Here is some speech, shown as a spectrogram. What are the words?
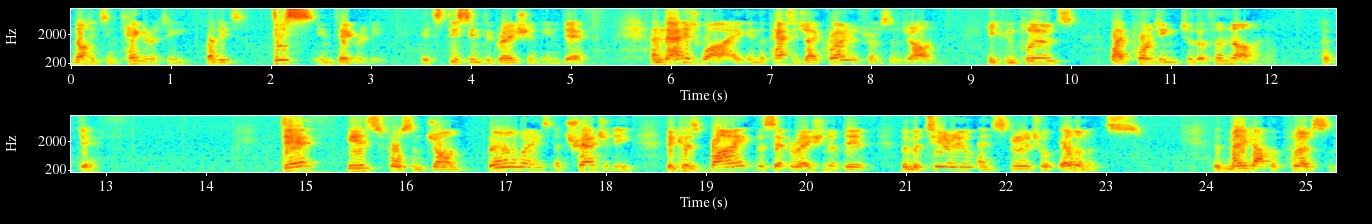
not its integrity, but its disintegrity, its disintegration in death. And that is why, in the passage I quoted from St. John, he concludes by pointing to the phenomenon of death. Death is for St. John always a tragedy because by the separation of death, the material and spiritual elements that make up a person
